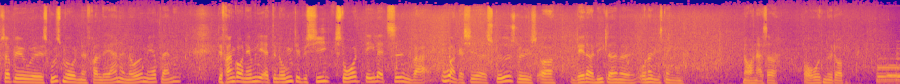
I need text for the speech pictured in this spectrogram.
så blev øh, skudsmålene fra lærerne noget mere blandet. Det fremgår nemlig, at den unge Debussy store dele af tiden var uengageret, skødesløs og lettere ligeglad med undervisningen, når han altså overhovedet mødte op.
